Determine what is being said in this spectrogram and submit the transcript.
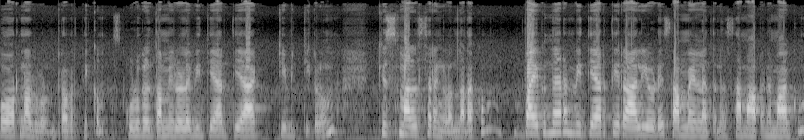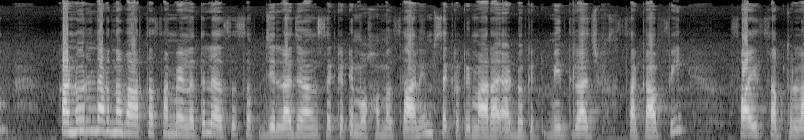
കോർണറുകളും പ്രവർത്തിക്കും. സ്കൂളുകൾ തമ്മിലുള്ള വിദ്യാർത്ഥി ആക്ടിവിറ്റികളും ക്വിസ് മത്സരങ്ങളും നടക്കും. വൈകുന്നേരം വിദ്യാർത്ഥി റാലിയോടെ സമ്മേളനത്തിന് സമാപനമാകും. കണ്ണൂരിൽ നടന്ന വാർത്താ സമ്മേളനത്തിൽ എസ് എസ് എഫ് ജില്ലാ ജനറൽ സെക്രട്ടറി മുഹമ്മദ് സാലിം സെക്രട്ടറിമാരായ അഡ്വക്കേറ്റ് മിദ്ലാജ് സഖാഫി ഫൈസ് അബ്ദുള്ള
